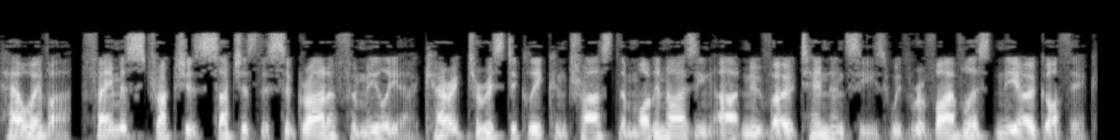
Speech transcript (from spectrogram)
However, famous structures such as the Sagrada Familia characteristically contrast the modernizing Art Nouveau tendencies with revivalist neo-Gothic.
